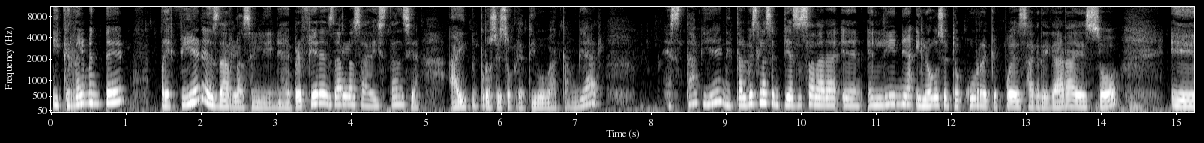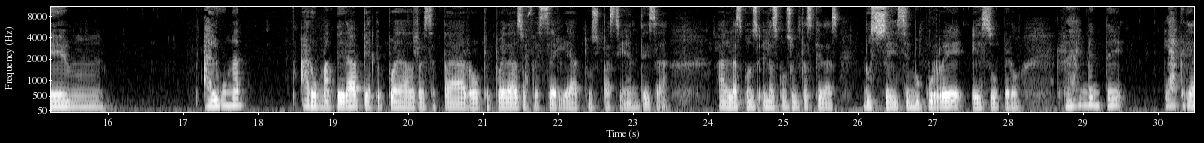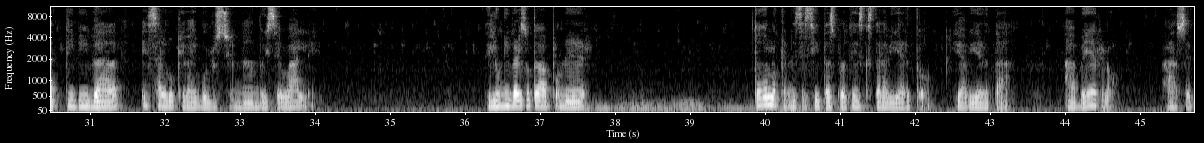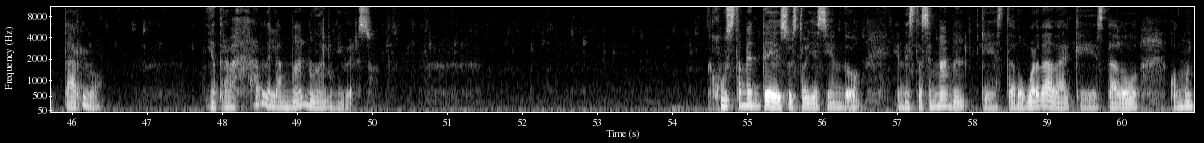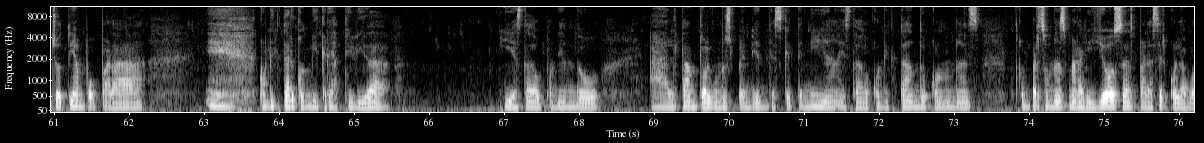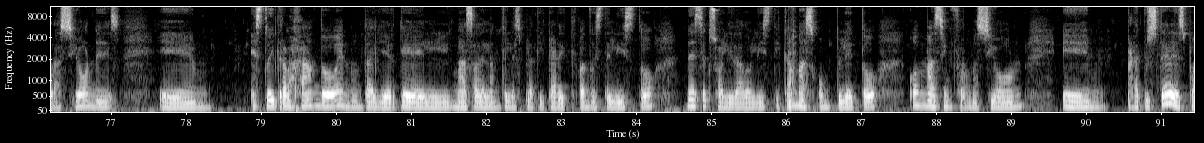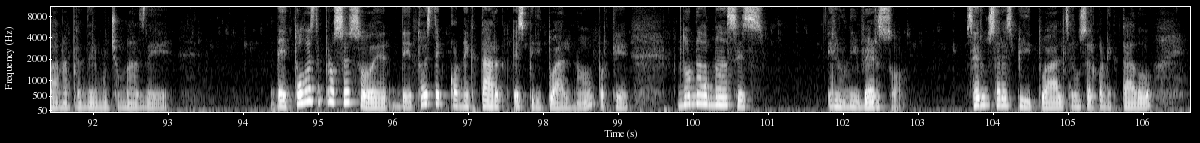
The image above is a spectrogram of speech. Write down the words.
y que realmente prefieres darlas en línea y prefieres darlas a distancia ahí tu proceso creativo va a cambiar. Está bien y tal vez las empiezas a dar en, en línea y luego se te ocurre que puedes agregar a eso em, alguna aromaterapia que puedas recetar o que puedas ofrecerle a tus pacientes a, a las, en las consultas que das. No sé, se me ocurre eso, pero realmente la creatividad es algo que va evolucionando y se vale. El universo te va a poner todo lo que necesitas, pero tienes que estar abierto y abierta a verlo, a aceptarlo y a trabajar de la mano del universo. Justamente eso estoy haciendo en esta semana que he estado guardada, que he estado con mucho tiempo para eh, conectar con mi creatividad y he estado poniendo al tanto algunos pendientes que tenía, he estado conectando con unas con personas maravillosas para hacer colaboraciones. Em, estoy trabajando en un taller que más adelante les platicaré que cuando esté listo de sexualidad holística más completo, con más información, em, para que ustedes puedan aprender mucho más de, de todo este proceso, de, de todo este conectar espiritual, ¿no? Porque no nada más es el universo. Ser un ser espiritual, ser un ser conectado,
